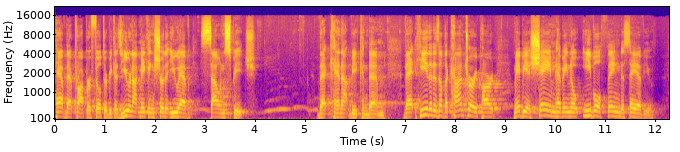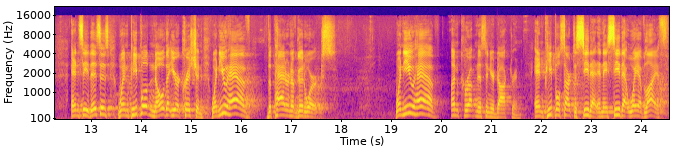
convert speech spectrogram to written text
have that proper filter, because you are not making sure that you have sound speech that cannot be condemned. That he that is of the contrary part may be ashamed, having no evil thing to say of you. And see, this is when people know that you're a Christian, when you have the pattern of good works. When you have uncorruptness in your doctrine, and people start to see that, and they see that way of life,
